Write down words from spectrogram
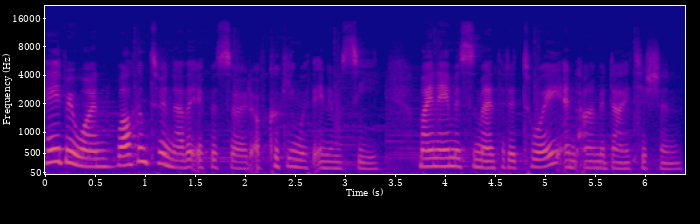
Hey everyone, welcome to another episode of Cooking with NMC. My name is Samantha Du Toit and I'm a dietitian.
